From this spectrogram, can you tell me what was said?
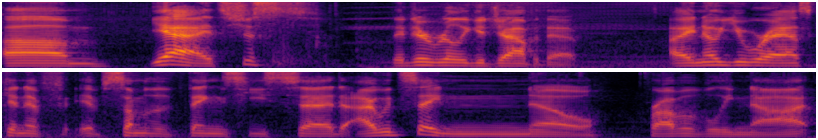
Um, yeah, it's just they did a really good job with that. I know you were asking if if some of the things he said, I would say no, probably not.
